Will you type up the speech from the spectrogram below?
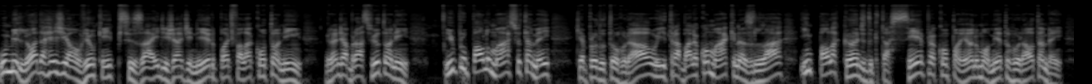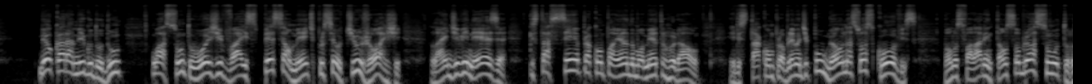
o melhor da região, viu? Quem precisar aí de jardineiro pode falar com o Toninho. Grande abraço, viu, Toninho? E para o Paulo Márcio também, que é produtor rural e trabalha com máquinas lá em Paula Cândido, que está sempre acompanhando o Momento Rural também. Meu caro amigo Dudu, o assunto hoje vai especialmente para o seu tio Jorge, lá em Divinésia, que está sempre acompanhando o Momento Rural. Ele está com um problema de pulgão nas suas couves. Vamos falar então sobre o assunto.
